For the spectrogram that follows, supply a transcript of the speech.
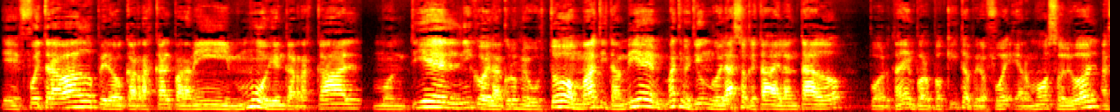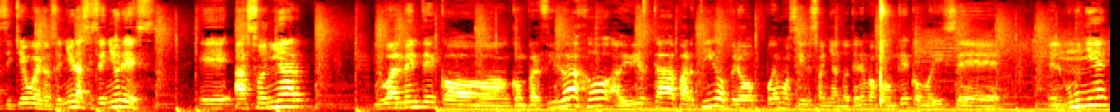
Eh, fue trabado, pero Carrascal para mí, muy bien Carrascal. Montiel, Nico de la Cruz me gustó. Mati también. Mati metió un golazo que estaba adelantado. Por, también por poquito, pero fue hermoso el gol. Así que bueno, señoras y señores, eh, a soñar igualmente con, con perfil bajo, a vivir cada partido, pero podemos seguir soñando. Tenemos con qué, como dice el Muñe.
